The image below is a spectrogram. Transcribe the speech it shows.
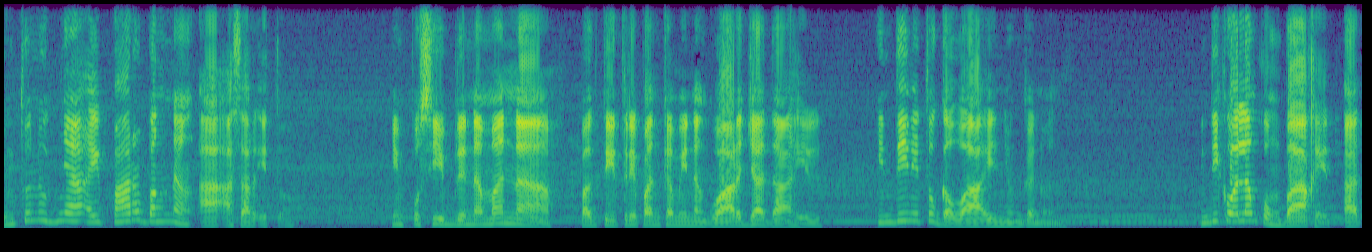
Yung tunog niya ay para bang nang aasar ito imposible naman na pagtitripan kami ng gwardya dahil hindi nito gawain yung ganun. Hindi ko alam kung bakit at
